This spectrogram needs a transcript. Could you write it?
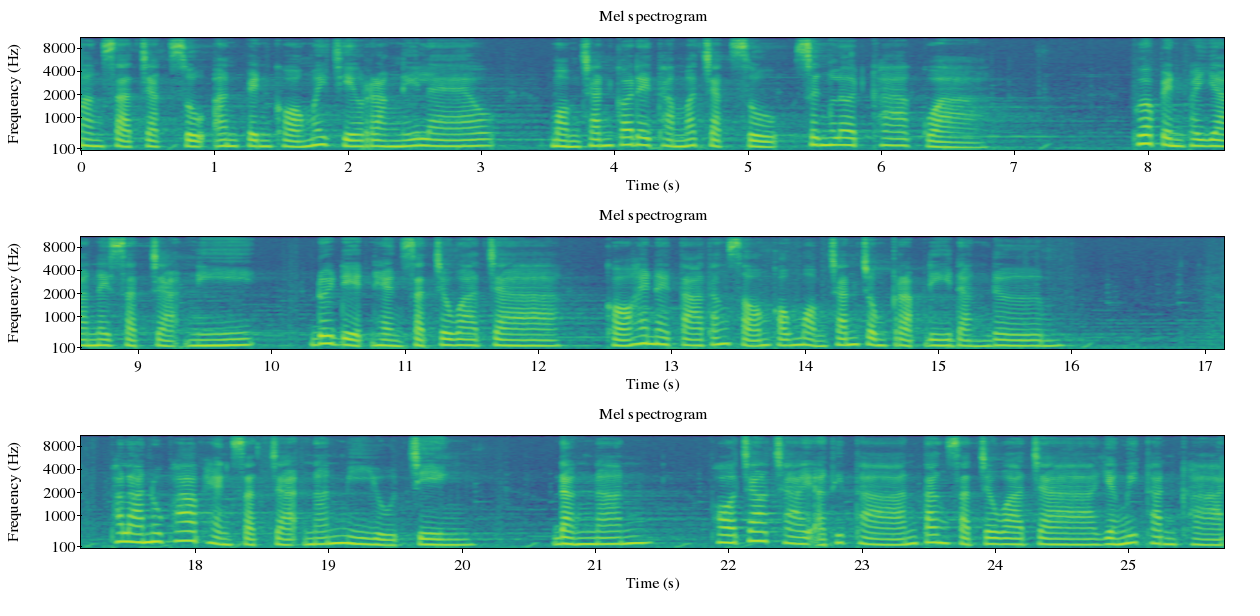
มังสัจจักสุอันเป็นของไม่เจีรังนี้แล้ว หม่อมชั้นก็ได้ธรรมจักสุซึ่งเลิศค่ากว่า เพื่อเป็นพยานในสัจจะนี้ ด้วยเดชแห่งสัจวาจา ขอให้ในตาทั้งสองของหม่อมชั้นจงกลับดีดังเดิม พลานุภาพแห่งสัจจะนั้นมีอยู่จริง ดังนั้นพอเจ้าชายอธิษฐานตั้งสัจวาจายังไม่ทันขาด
